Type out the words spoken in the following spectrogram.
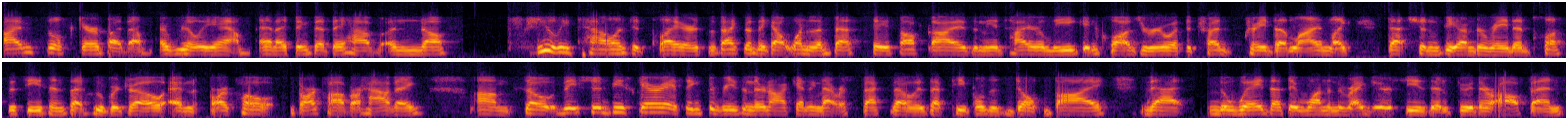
I'm still scared by them. I really am, and I think that they have enough really talented players. The fact that they got one of the best face-off guys in the entire league in Claude Giroux at the trade trade deadline, like that shouldn't be underrated. Plus the seasons that Huberdeau and Barkov, Barkov are having, um, so they should be scary. I think the reason they're not getting that respect though is that people just don't buy that the way that they won in the regular season through their offense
